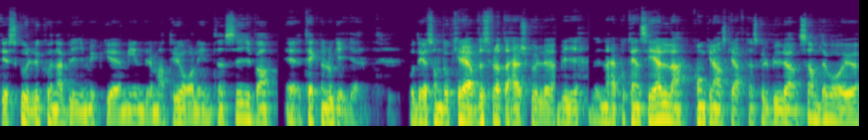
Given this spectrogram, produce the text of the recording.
det skulle kunna bli mycket mindre materialintensiva eh, teknologier. Och det som då krävdes för att det här skulle bli, den här potentiella konkurrenskraften skulle bli lönsam, det var ju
